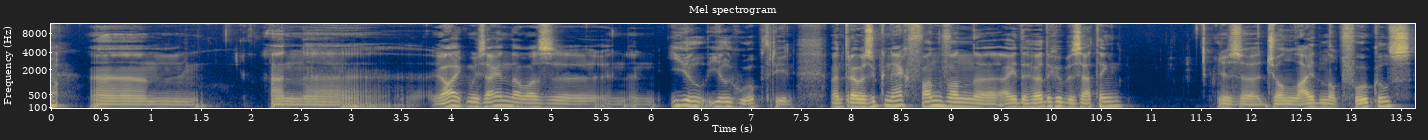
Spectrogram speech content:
Ja. Ehm, en eh, ja, ik moet zeggen, dat was eh, een, een heel, heel goed optreden. Ik ben trouwens ook een erg fan van eh, de huidige bezetting. Dus John Lydon op vocals.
